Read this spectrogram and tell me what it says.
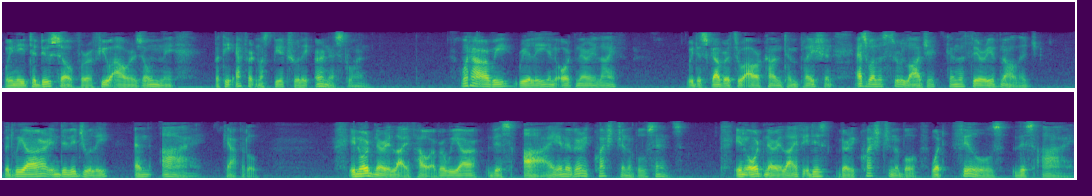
We need to do so for a few hours only, but the effort must be a truly earnest one. What are we, really, in ordinary life? We discover through our contemplation, as well as through logic and the theory of knowledge, that we are individually an I capital. In ordinary life, however, we are this I in a very questionable sense. In ordinary life, it is very questionable what fills this I.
